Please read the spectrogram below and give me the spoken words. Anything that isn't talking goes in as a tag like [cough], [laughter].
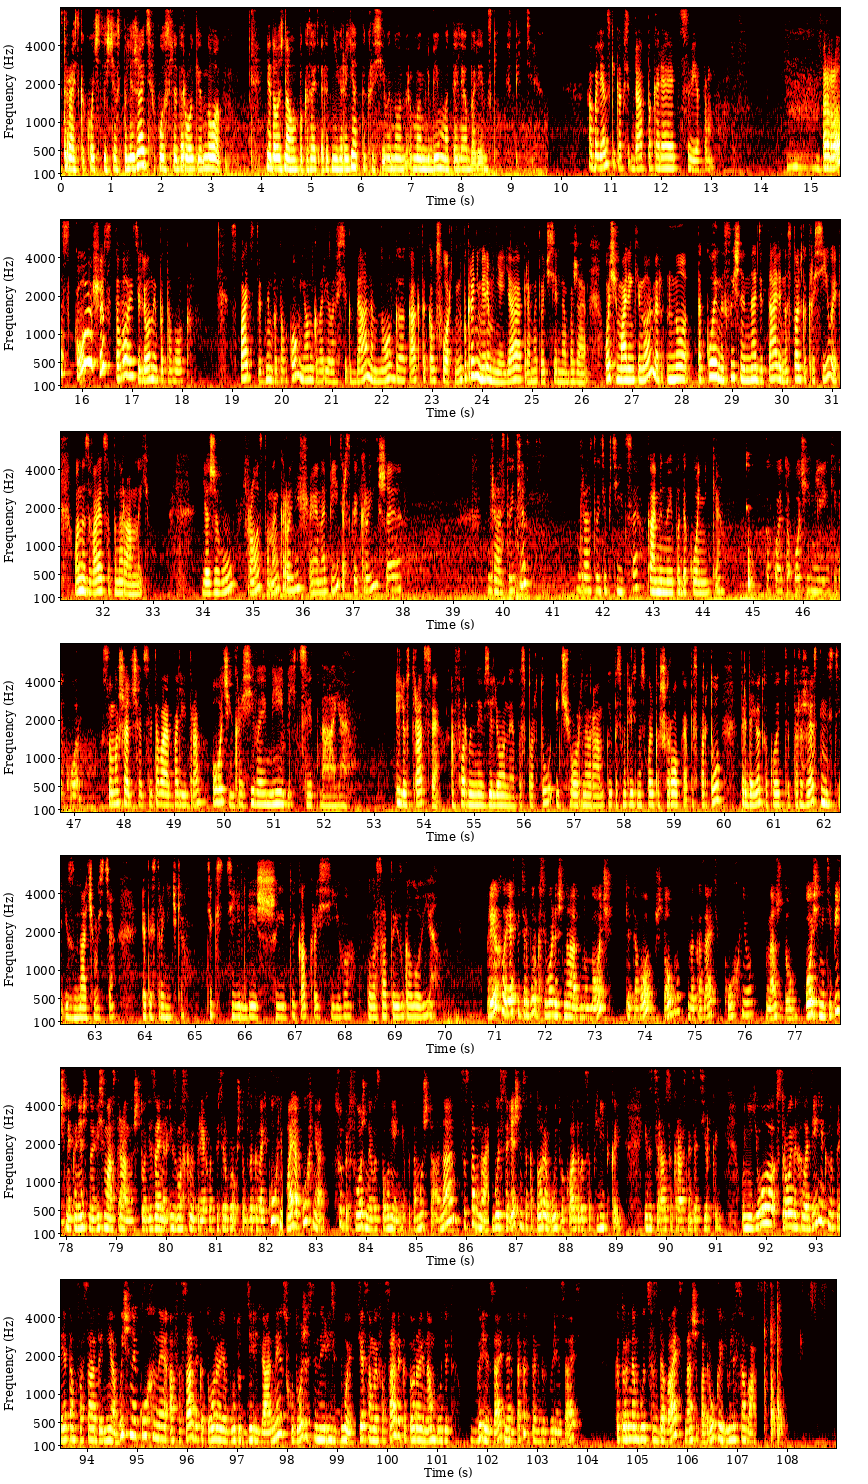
Страсть, как хочется сейчас полежать после дороги, но я должна вам показать этот невероятно красивый номер в моем любимом отеле Оболенский в Питере. Оболенский, как всегда, покоряет цветом. Роскошество, зеленый потолок. Спать с цветным потолком, я вам говорила, всегда намного как-то комфортнее. Ну, по крайней мере, мне. Я прям это очень сильно обожаю. Очень маленький номер, но такой насыщенный на детали, настолько красивый. Он называется панорамный. Я живу просто на крыше, на питерской крыше. Здравствуйте. Здравствуйте, птицы. Каменные подоконники. Какой-то очень миленький декор. Сумасшедшая цветовая палитра. Очень красивая мебель цветная. Иллюстрации, оформленные в зеленое паспорту и черную рамку. И посмотрите, насколько широкое паспорту придает какой-то торжественности и значимости этой страничке. Текстиль весь шитый, как красиво. Полосатое изголовье. Приехала я в Петербург всего лишь на одну ночь для того, чтобы заказать кухню в наш дом. Очень нетипично и, конечно, весьма странно, что дизайнер из Москвы приехал в Петербург, чтобы заказать кухню. Моя кухня супер сложная в исполнении, потому что она составная. Будет столешница, которая будет выкладываться плиткой и затираться красной затиркой. У нее встроенный холодильник, но при этом фасады не обычные кухонные, а фасады, которые будут деревянные с художественной резьбой. Те самые фасады, которые нам будет вырезать, наверное, так это правильно говорить, вырезать, который нам будет создавать наша подруга Юля Сова.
